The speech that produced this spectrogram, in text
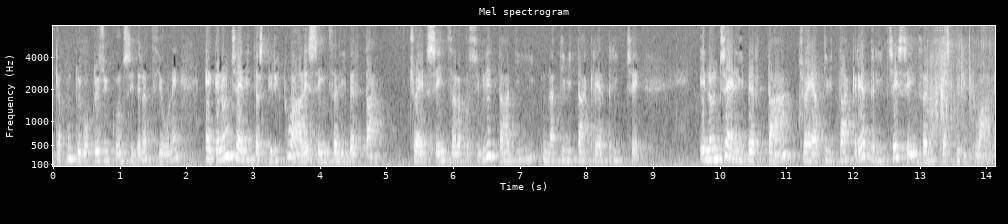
che appunto avevo preso in considerazione, è che non c'è vita spirituale senza libertà, cioè senza la possibilità di un'attività creatrice. E non c'è libertà, cioè attività creatrice, senza vita spirituale.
